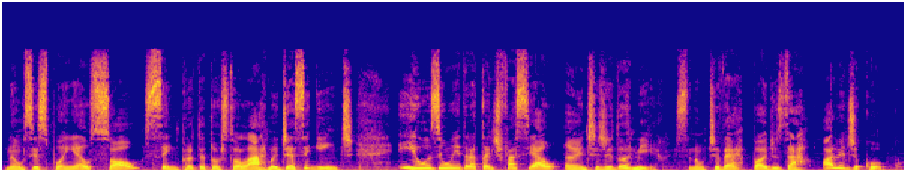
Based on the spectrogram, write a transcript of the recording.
Não se exponha ao sol, sem protetor solar no dia seguinte. E use um hidratante facial antes de dormir. Se não tiver, pode usar óleo de coco.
